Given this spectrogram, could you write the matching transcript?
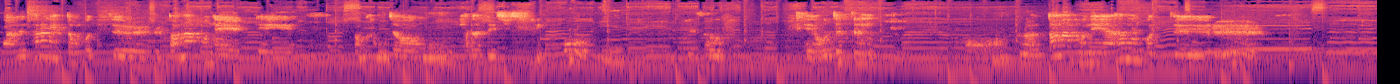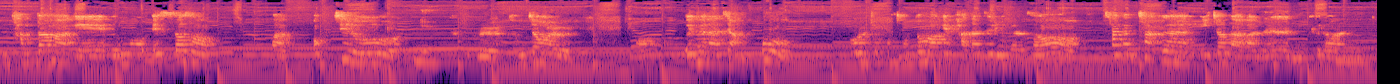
나는 사랑했던 것들을 떠나보낼 때 어떤 감정 받아들이실 수도 있고, 예, 그래서 네, 어쨌든 어, 그런 떠나보내야 하는 것들을 담담하게 너무 애써서 막 억지로 예, 그걸 감정을 어, 외면하지 않고 그걸 조금 덤덤하게 받아들이면서 차근차근 잊어나가는 그런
